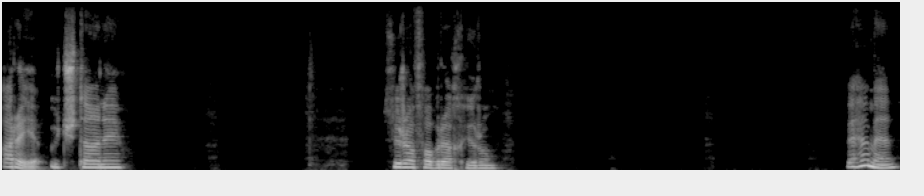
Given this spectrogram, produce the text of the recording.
Araya 3 tane zürafa bırakıyorum. Ve hemen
